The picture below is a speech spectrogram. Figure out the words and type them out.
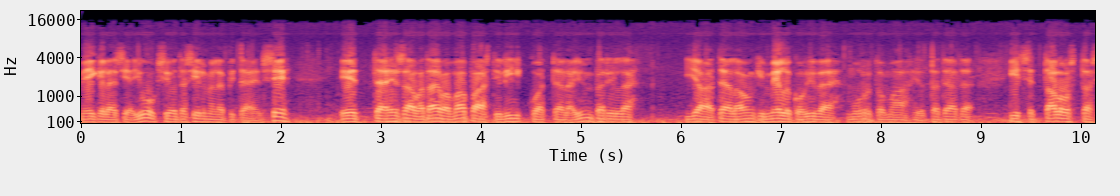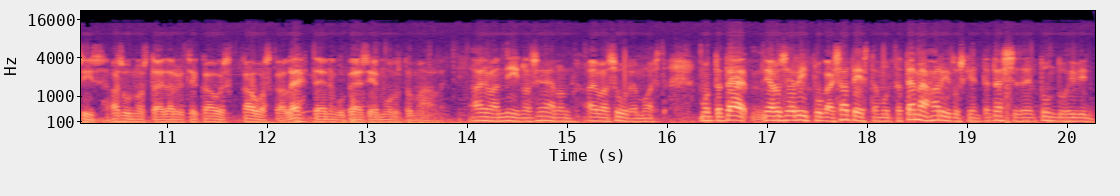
meikäläisiä juoksijoita silmällä pitäen se, että he saavat aivan vapaasti liikkua täällä ympärillä. Ja täällä onkin melko hyvä murtomaa, jotta täältä itse talosta, siis asunnosta ei tarvitse kauas, kauaskaan lähteä ennen kuin pääsee murtomaalle. Aivan niin, no sehän on aivan suuremmoista. Mutta tämä, ja no se riippuu kai sateesta, mutta tämä harjoituskenttä tässä se tuntuu hyvin,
